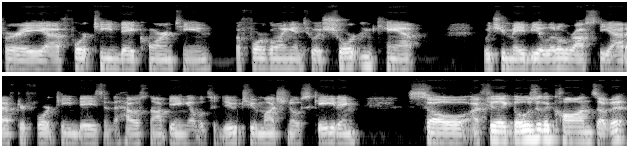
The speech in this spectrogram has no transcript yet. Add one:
for a uh, 14 day quarantine before going into a shortened camp, which you may be a little rusty at after 14 days in the house, not being able to do too much, no skating so I feel like those are the cons of it.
